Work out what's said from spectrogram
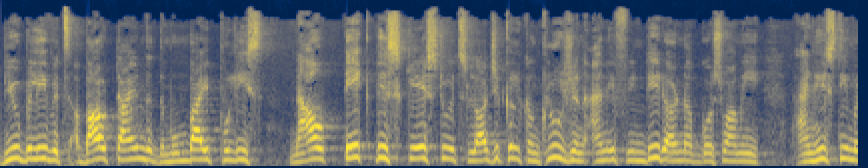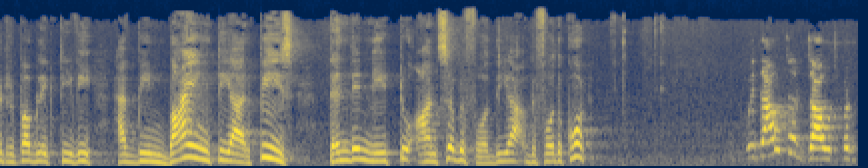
Do you believe it's about time that the Mumbai police now take this case to its logical conclusion? And if indeed Arnab Goswami and his team at Republic TV have been buying TRPs, then they need to answer before the, uh, before the court. Without a doubt, but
